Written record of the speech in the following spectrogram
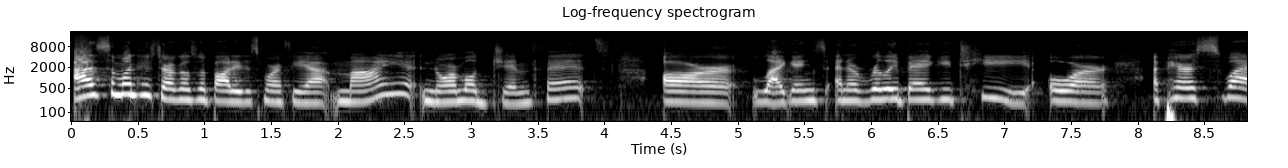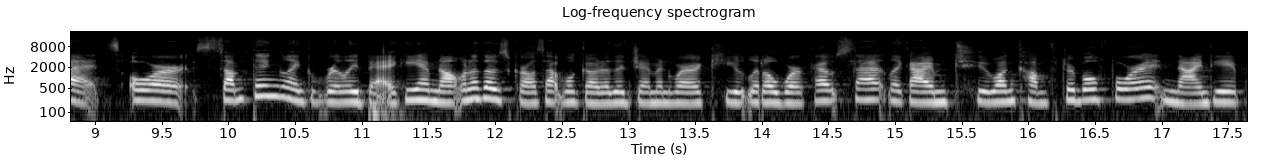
as someone who struggles with body dysmorphia, my normal gym fits are leggings and a really baggy tee or a pair of sweats or something like really baggy. I'm not one of those girls that will go to the gym and wear a cute little workout set. Like I'm too uncomfortable for it 98%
